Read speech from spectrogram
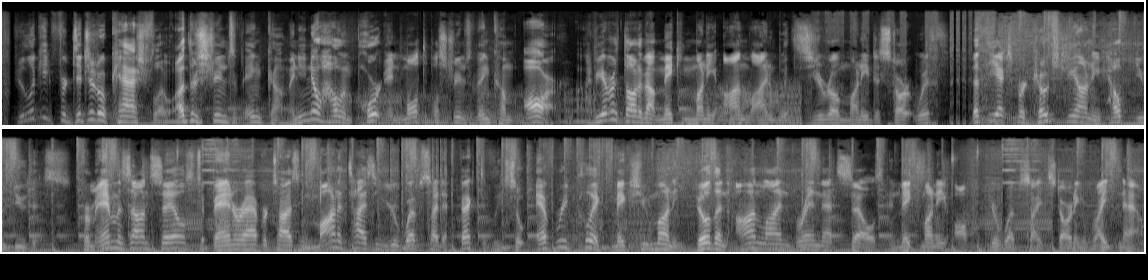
If you're looking for digital cash flow, other streams of income, and you know how important multiple streams of income are, have you ever thought about making money online with zero money to start with? Let the expert Coach Gianni help you do this. From Amazon sales to banner advertising, monetizing your website effectively so every click makes you money. Build an online brand that sells and make money off of your website starting right now.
